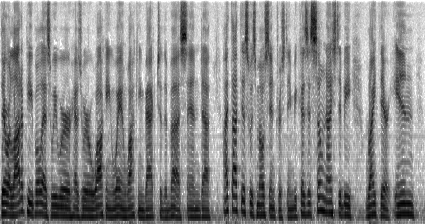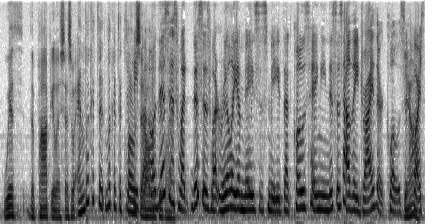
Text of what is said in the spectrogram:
there were a lot of people as we were as we were walking away and walking back to the bus, and uh, I thought this was most interesting because it's so nice to be right there in with the populace as well. And look at the look at the The clothes that people- all oh, the this is have. what this is what really amazes me. The clothes hanging. This is how they dry their clothes, of Yeah. course.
